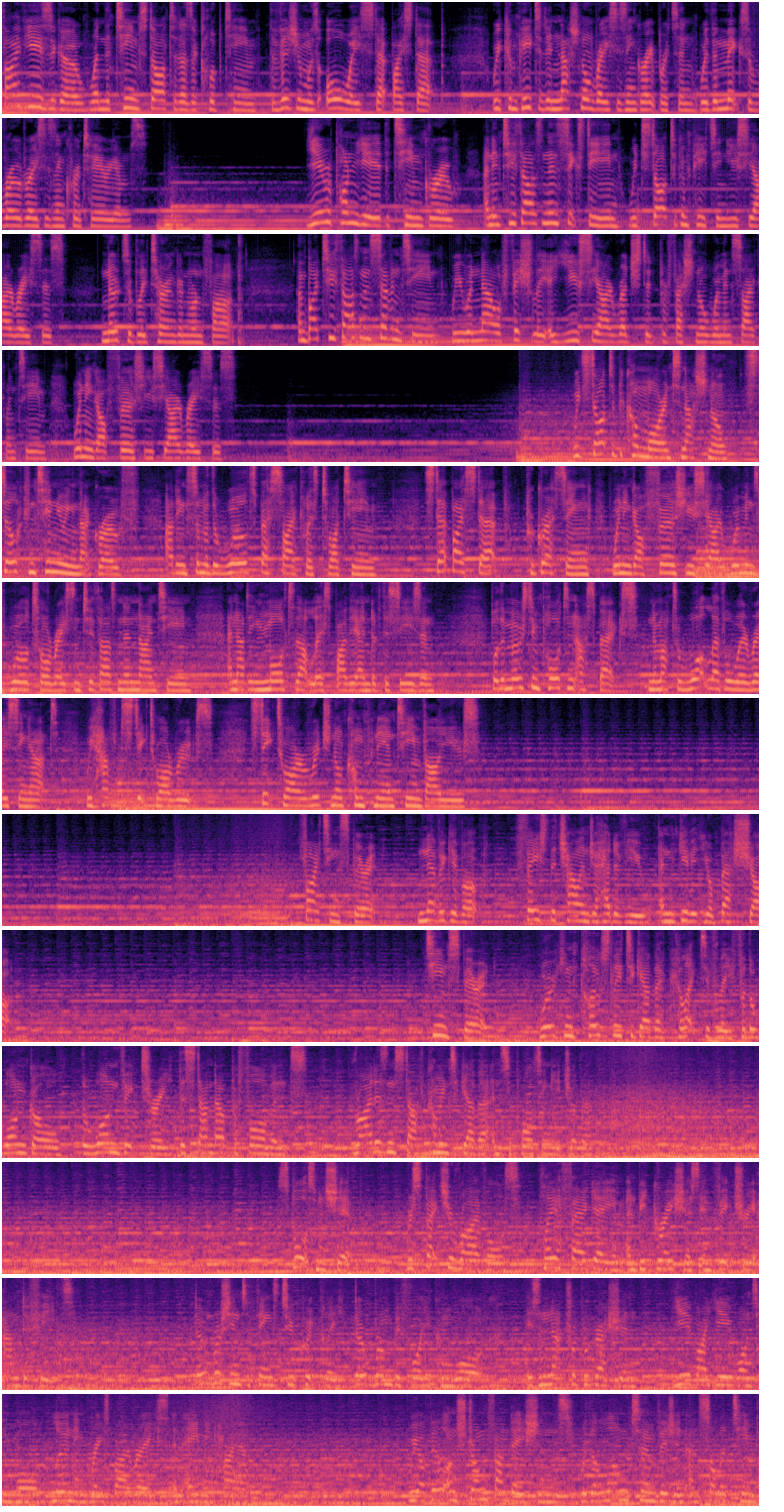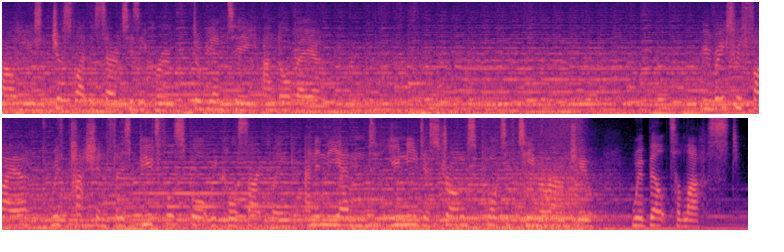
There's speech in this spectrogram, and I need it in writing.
Five years ago, when the team started as a club team, the vision was always step by step. We competed in national races in Great Britain with a mix of road races and criteriums. Year upon year, the team grew, and in 2016, we'd start to compete in UCI races, notably Thüringen Rundfahrt. And by 2017, we were now officially a UCI registered professional women's cycling team, winning our first UCI races. We'd start to become more international, still continuing that growth, adding some of the world's best cyclists to our team. Step by step, progressing, winning our first UCI Women's World Tour race in 2019, and adding more to that list by the end of the season. But the most important aspects, no matter what level we're racing at, we have to stick to our roots, stick to our original company and team values. Fighting spirit, never give up, face the challenge ahead of you and give it your best shot. Team spirit, working closely together collectively for the one goal, the one victory, the standout performance. Riders and staff coming together and supporting each other. Sportsmanship, respect your rivals, play a fair game and be gracious in victory and defeat. Don't rush into things too quickly, don't run before you can walk. It's a natural progression, year by year wanting more, learning race by race and aiming higher. We are built on strong foundations with a long-term vision and solid team values, just like the Ceratizit Group, WNT and Orbea. We race with fire, with passion for this beautiful sport we call cycling, and in the end, you need a strong supportive team around you. We're built to last.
